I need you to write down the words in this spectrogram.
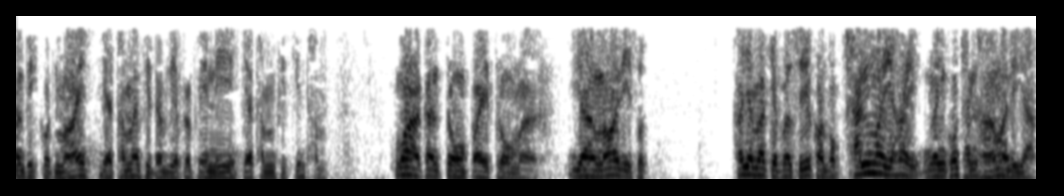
มันผิดกฎหมาย อย่าทำให้ผิดระเบียบประเพณี อย่าทำผิดศีลธรรม ว่ากันตรงไปตรงมา อย่างน้อยที่สุดเขาจะมาเก็บภาษีก่อนบอกฉันไม่ให้ เงินของฉันหามาได้ยาก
